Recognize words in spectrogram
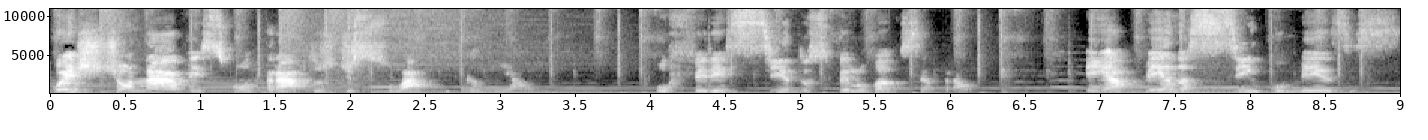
questionáveis contratos de swap cambial oferecidos pelo Banco Central. Em apenas cinco meses,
